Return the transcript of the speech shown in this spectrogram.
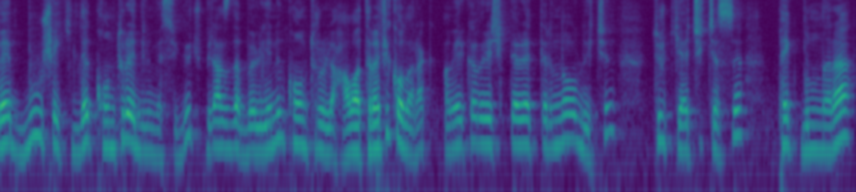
ve bu şekilde kontrol edilmesi güç. Biraz da bölgenin kontrolü hava trafik olarak Amerika Birleşik Devletleri'nde olduğu için Türkiye açıkçası pek bunlara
